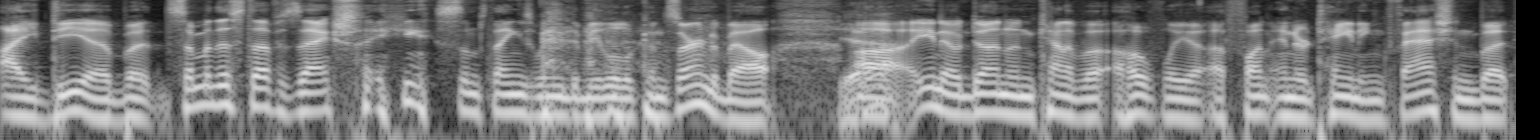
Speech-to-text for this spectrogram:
idea, but some of this stuff is actually some things we need to be a little concerned about. Yeah. Uh, you know, done in kind of a hopefully a, fun, entertaining fashion. But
